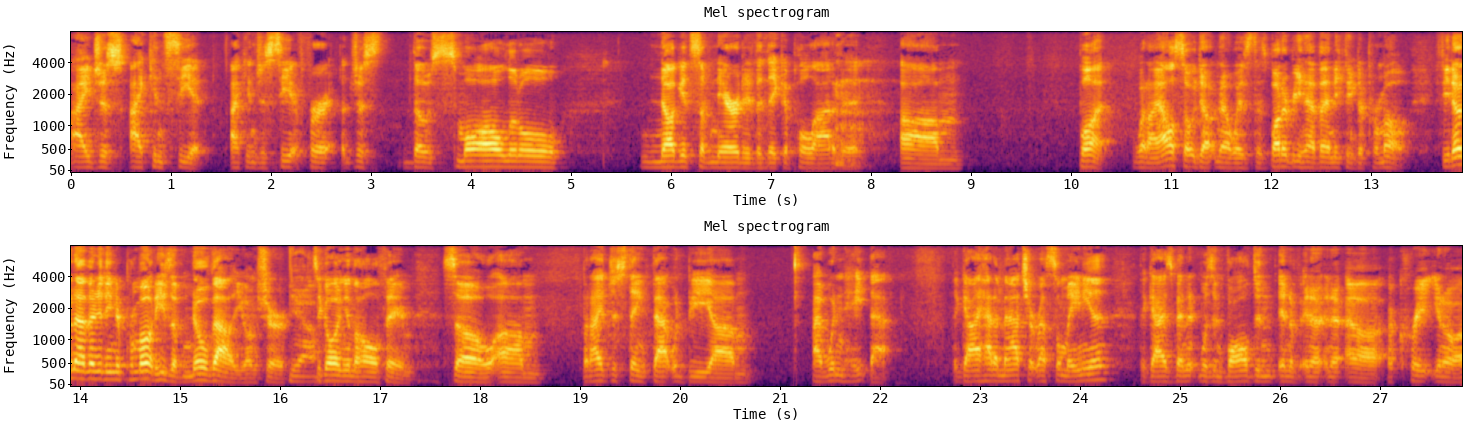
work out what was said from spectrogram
I just I can see it. I can just see it for just those small little nuggets of narrative that they could pull out of it. Um, but what I also don't know is does Butterbean have anything to promote? If he don't have anything to promote, he's of no value, I'm sure, Yeah. to going in the Hall of Fame. So, um, but I just think that would be, um, I wouldn't hate that. The guy had a match at WrestleMania. The guy's been was involved in in a, in a, in a, uh, a create you know a,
